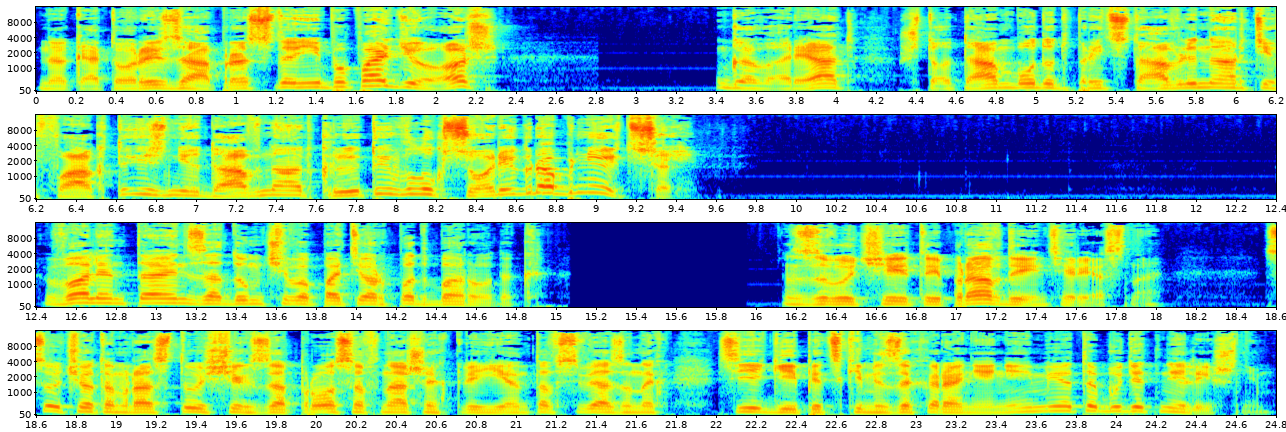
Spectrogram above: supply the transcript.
на который запросто не попадешь. Говорят, что там будут представлены артефакты из недавно открытой в Луксоре гробницы». Валентайн задумчиво потер подбородок. Звучит и правда интересно. С учетом растущих запросов наших клиентов, связанных с египетскими захоронениями, это будет не лишним.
